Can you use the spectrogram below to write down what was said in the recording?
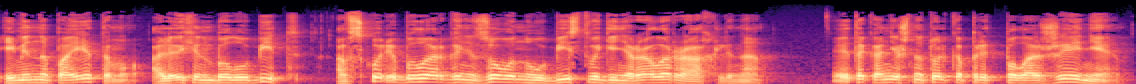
Именно поэтому Алехин был убит, а вскоре было организовано убийство генерала Рахлина. Это, конечно, только предположение –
